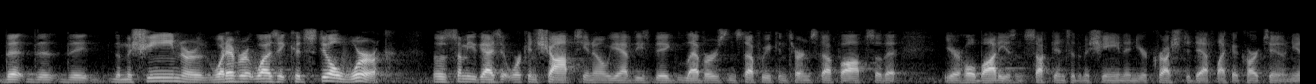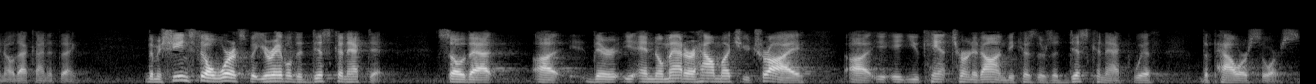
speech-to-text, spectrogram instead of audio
The, the, the, the machine or whatever it was, it could still work. Those some of you guys that work in shops, you know, you have these big levers and stuff where you can turn stuff off so that your whole body isn't sucked into the machine and you're crushed to death like a cartoon, you know, that kind of thing. The machine still works, but you're able to disconnect it so that uh, there, and no matter how much you try, uh, it, you can't turn it on because there's a disconnect with the power source.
